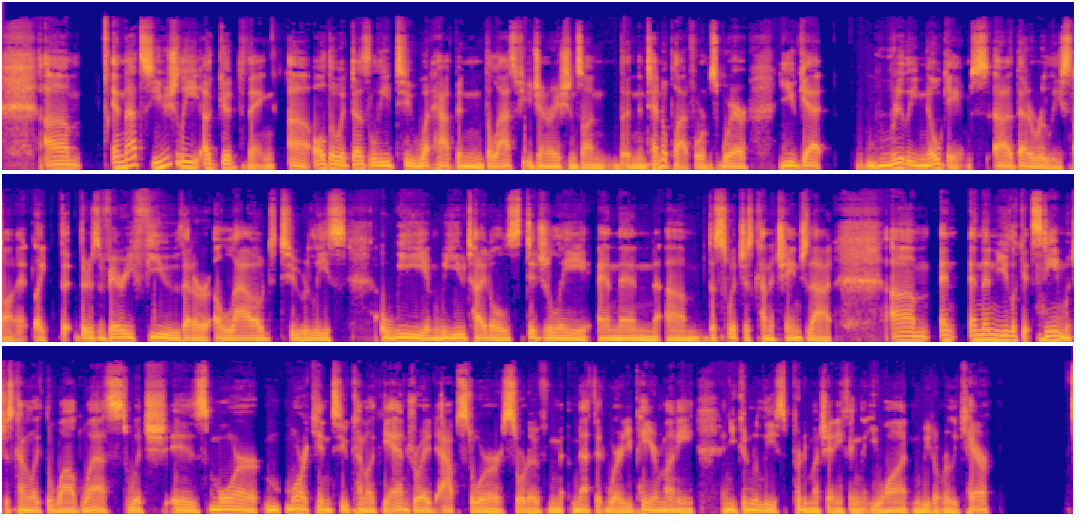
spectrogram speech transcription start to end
Um, and that's usually a good thing. Uh, although it does lead to what happened the last few generations on the Nintendo platforms, where you get really no games uh, that are released on it. Like th- there's very few that are allowed to release Wii and Wii U titles digitally, and then um, the Switch has kind of changed that. Um, and and then you look at Steam, which is kind of like the Wild West, which is more more akin to kind of like the Android App Store sort of m- method, where you pay your money and you can release pretty much anything that you want, and we don't really care.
